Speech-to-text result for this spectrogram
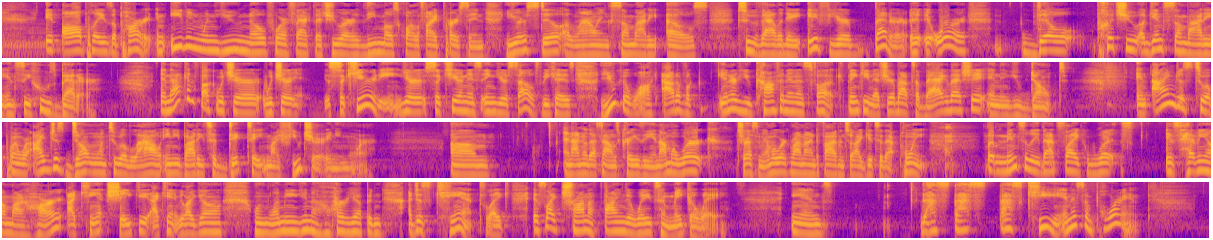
it all plays a part. And even when you know for a fact that you are the most qualified person, you're still allowing somebody else to validate if you're better, or they'll put you against somebody and see who's better and that can fuck with your with your security, your secureness in yourself because you could walk out of an interview confident as fuck, thinking that you're about to bag that shit and then you don't. And I'm just to a point where I just don't want to allow anybody to dictate my future anymore. Um and I know that sounds crazy and I'm gonna work, trust me, I'm gonna work my 9 to 5 until I get to that point. But mentally that's like what's it's heavy on my heart. I can't shake it. I can't be like, yo, well, let me, you know, hurry up. And I just can't. Like, it's like trying to find a way to make a way. And that's, that's, that's key. And it's important.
